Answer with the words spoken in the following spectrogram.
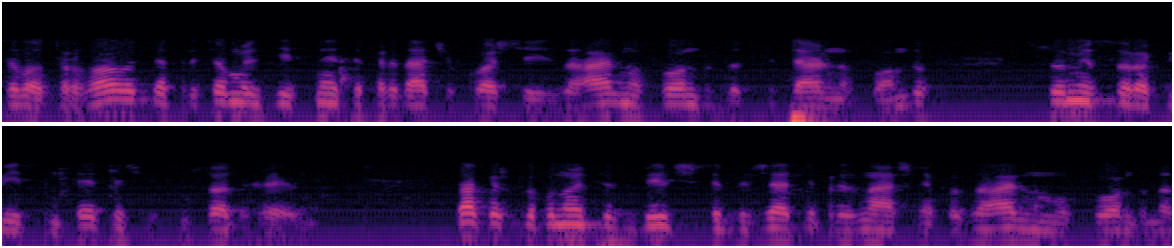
село Торговиця, при цьому здійснити передачу коштів із загального фонду до спеціального фонду в сумі 48 тисяч 800 гривень. Також пропонується збільшити бюджетні призначення по загальному фонду на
